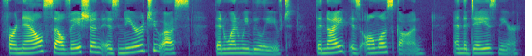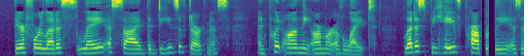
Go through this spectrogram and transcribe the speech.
For now salvation is nearer to us than when we believed. The night is almost gone, and the day is near. Therefore, let us lay aside the deeds of darkness and put on the armor of light. Let us behave properly as in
